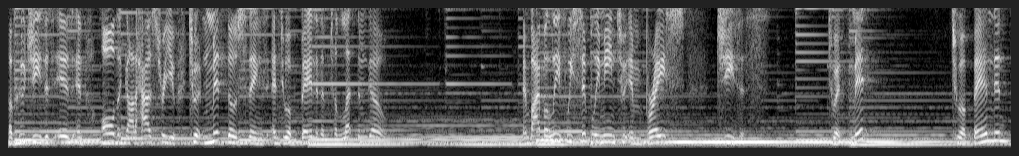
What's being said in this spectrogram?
of who Jesus is and all that God has for you. To admit those things and to abandon them, to let them go. And by belief, we simply mean to embrace Jesus, to admit, to abandon,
